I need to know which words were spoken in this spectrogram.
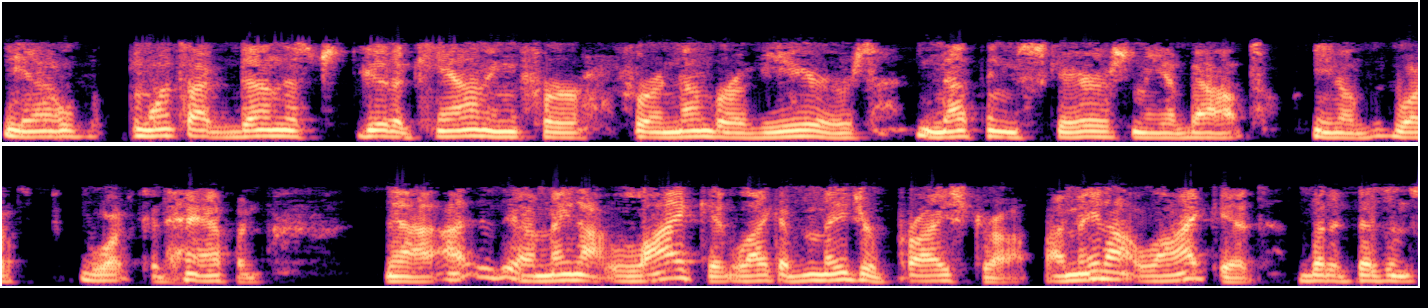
you know, once I've done this good accounting for for a number of years, nothing scares me about, you know, what what could happen. Now, I, I may not like it, like a major price drop. I may not like it, but it doesn't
